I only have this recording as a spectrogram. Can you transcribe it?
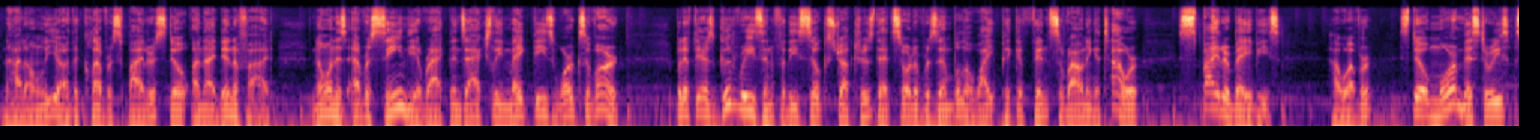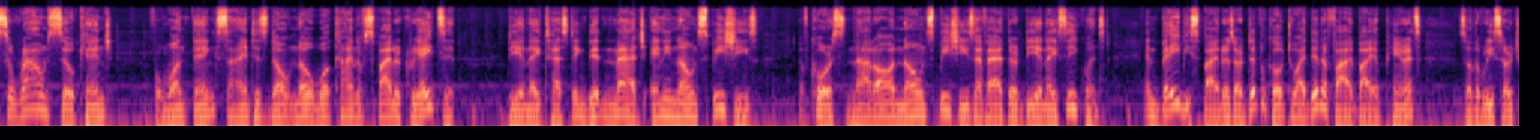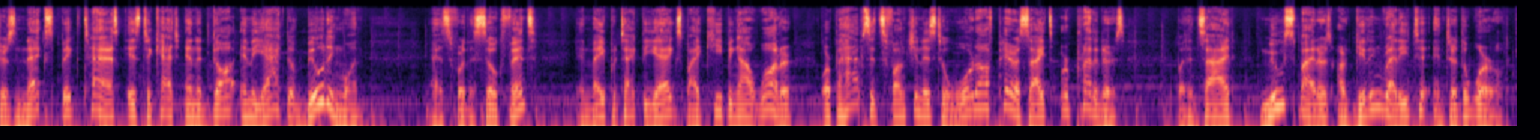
Not only are the clever spiders still unidentified, no one has ever seen the arachnids actually make these works of art. But if there's good reason for these silk structures that sort of resemble a white picket fence surrounding a tower, spider babies. However, still more mysteries surround Silk Silkhenge. For one thing, scientists don't know what kind of spider creates it. DNA testing didn't match any known species. Of course, not all known species have had their DNA sequenced, and baby spiders are difficult to identify by appearance, so the researchers' next big task is to catch an adult in the act of building one. As for the silk fence, it may protect the eggs by keeping out water, or perhaps its function is to ward off parasites or predators. But inside, new spiders are getting ready to enter the world.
